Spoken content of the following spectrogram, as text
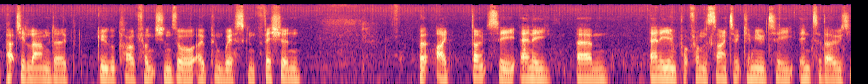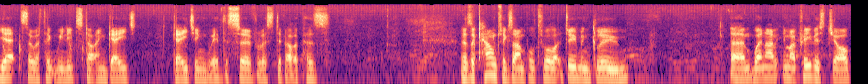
Apache Lambda, Google Cloud Functions or OpenWhisk and Fission. But I don't see any um, any input from the scientific community into those yet. So I think we need to start engage, engaging with the serverless developers. And as a counterexample to all that doom and gloom, um, when I, in my previous job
